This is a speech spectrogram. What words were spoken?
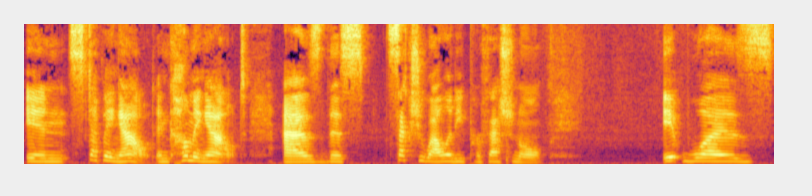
in stepping out and coming out as this sexuality professional. It was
